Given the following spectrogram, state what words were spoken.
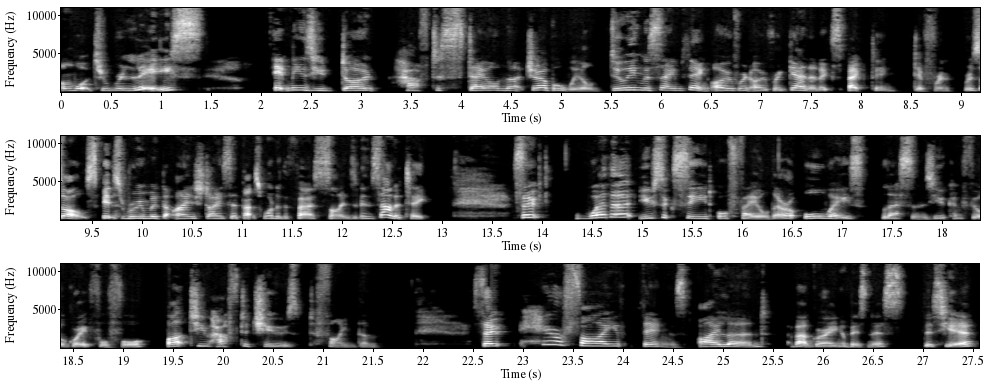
and what to release, it means you don't have to stay on that gerbil wheel doing the same thing over and over again and expecting different results. It's rumored that Einstein said that's one of the first signs of insanity. So whether you succeed or fail, there are always lessons you can feel grateful for, but you have to choose to find them. So here are five things I learned about growing a business this year,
